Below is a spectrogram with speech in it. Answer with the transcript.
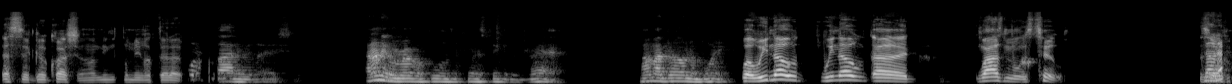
That's a good question. Let me let me look that up. Lottery last year. I don't even remember who was the first pick in the draft. Why am I drawing a blank? Well, we know we know uh Wiseman was two. No, So- that,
